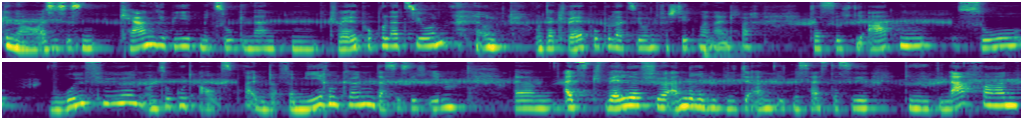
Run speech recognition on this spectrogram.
Genau, also es ist ein Kerngebiet mit sogenannten Quellpopulationen. Und unter Quellpopulationen versteht man einfach, dass sich die Arten so wohlfühlen und so gut ausbreiten oder vermehren können, dass sie sich eben ähm, als Quelle für andere Gebiete anbieten. Das heißt, dass sie die, die Nachfahren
